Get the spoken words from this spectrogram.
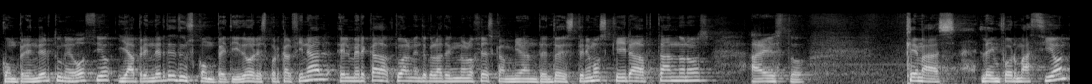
comprender tu negocio y aprender de tus competidores, porque al final el mercado actualmente con la tecnología es cambiante, entonces tenemos que ir adaptándonos a esto. ¿Qué más? La información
